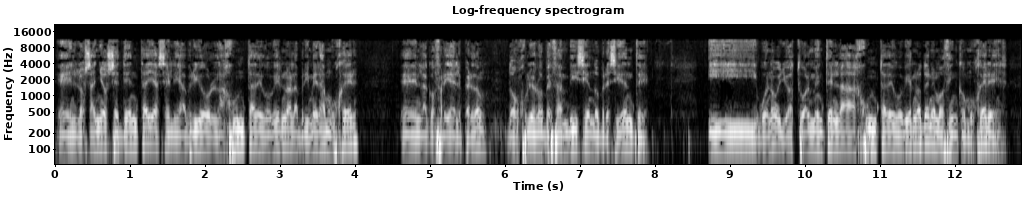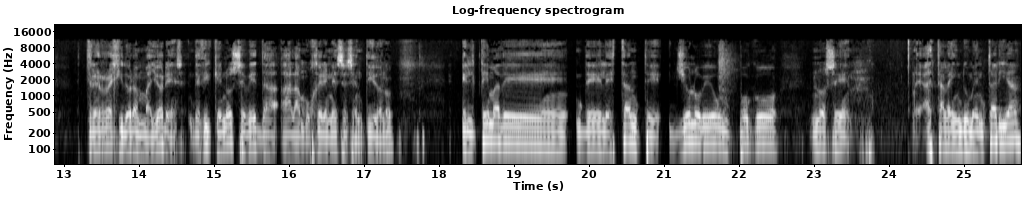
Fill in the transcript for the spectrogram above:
En los años 70 ya se le abrió la Junta de Gobierno a la primera mujer en la Cofradía del Perdón, don Julio López Zambí siendo presidente. Y bueno, yo actualmente en la Junta de Gobierno tenemos cinco mujeres, tres regidoras mayores, es decir, que no se veta a la mujer en ese sentido, ¿no? El tema de, del estante, yo lo veo un poco, no sé, hasta la indumentaria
